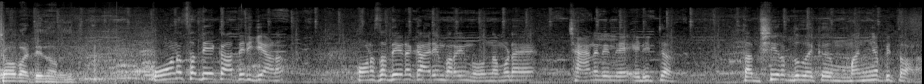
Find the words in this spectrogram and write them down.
ചോപാട്ടി എന്ന് പറഞ്ഞിട്ട്. ഓണസദ്യയെ കാത്തിരിക്കുകയാണ്. ഓണസദ്യയുടെ കാര്യം പറയുമ്പോൾ നമ്മുടെ ചാനലിലെ എഡിറ്റർ തബ്ഷീർ അബ്ദുള്ളക്ക് മഞ്ഞപ്പിത്തമാണ്.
